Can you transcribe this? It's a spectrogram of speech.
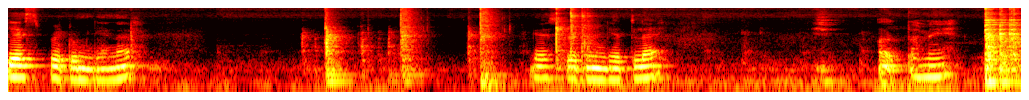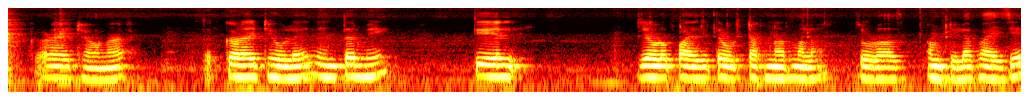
गॅस पेटून घेणार. गॅस पेटून घेतला आहे आता मी कढाई ठेवणार. तर कढाई ठेवलं आहे नंतर मी तेल जेवढं पाहिजे तेवढं टाकणार मला. जेवढा आमटीला पाहिजे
